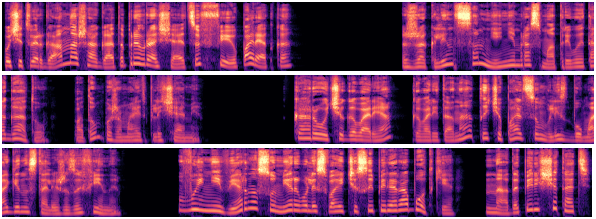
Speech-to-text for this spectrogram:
«По четвергам наша Агата превращается в фею порядка». Жаклин с сомнением рассматривает Агату, потом пожимает плечами. «Короче говоря», — говорит она, тыча пальцем в лист бумаги на столе Жозефины, вы неверно суммировали свои часы переработки. Надо пересчитать».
